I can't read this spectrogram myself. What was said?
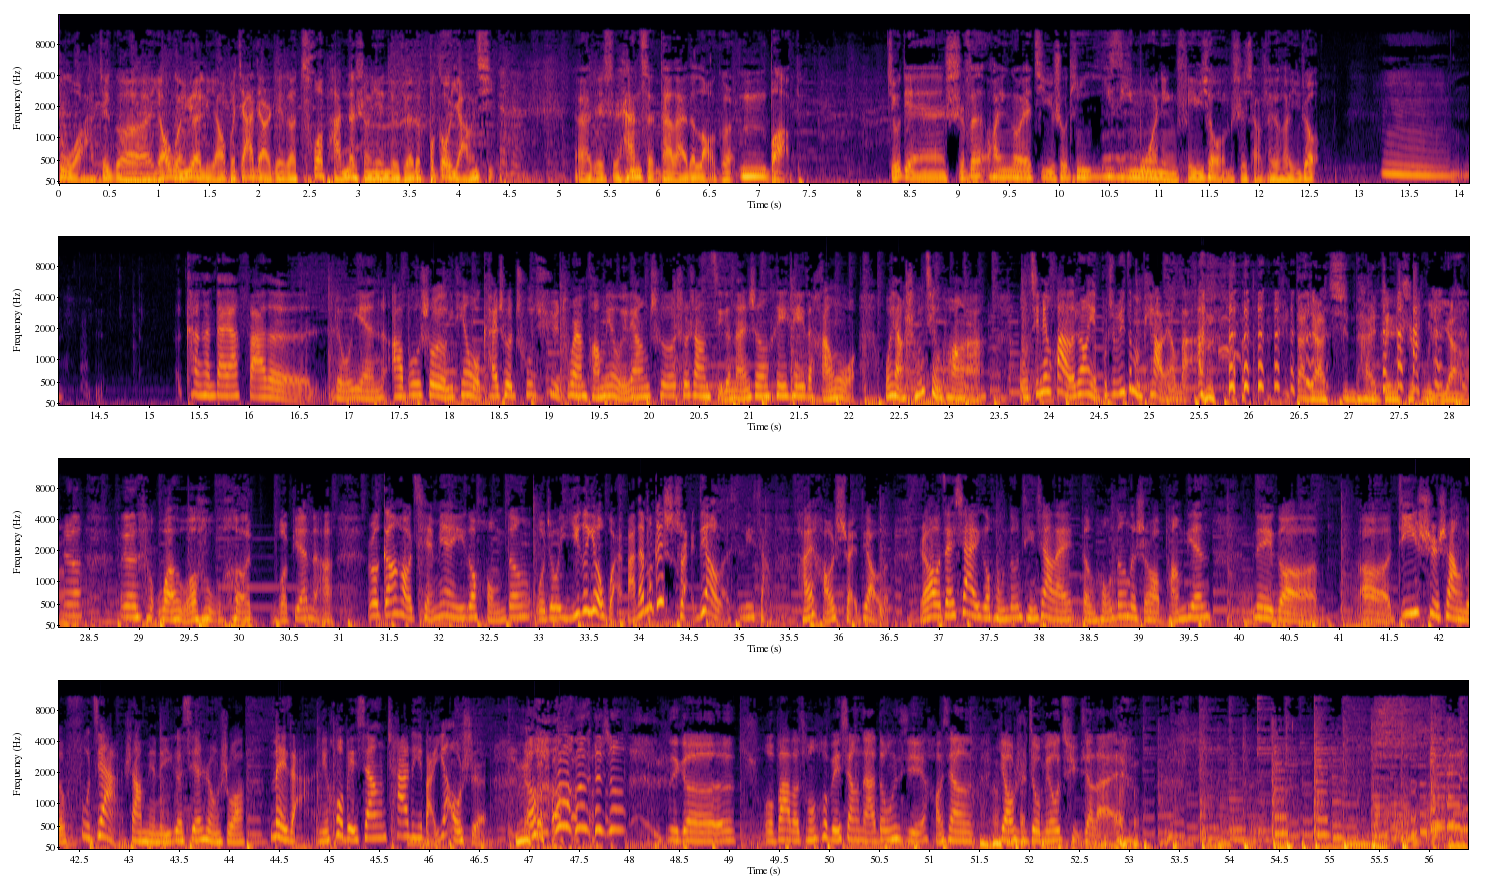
度啊，这个摇滚乐里要不加点这个搓盘的声音，就觉得不够洋气。呃，这是 Hanson 带来的老歌《嗯 Bob》。九点十分，欢迎各位继续收听 Easy Morning 飞鱼秀，我们是小飞和宇宙。嗯，看看大家发的留言。阿布说，有一天我开车出去，突然旁边有一辆车，车上几个男生嘿嘿的喊我，我想什么情况啊？我今天化了妆，也不至于这么漂亮吧？大家心态真是不一样啊！呃，我我我我编的啊。说刚好前面一个红灯，我就一个右拐把他们给甩掉了，心里想还好甩掉了。然后在下一个红灯停下来等红灯的时候，旁边那个。呃，的士上的副驾上面的一个先生说：“妹子，你后备箱插着一把钥匙。”然后他说：“那个我爸爸从后备箱拿东西，好像钥匙就没有取下来。”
